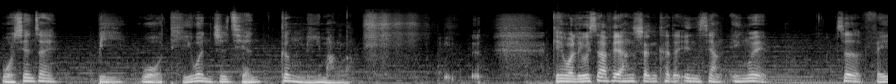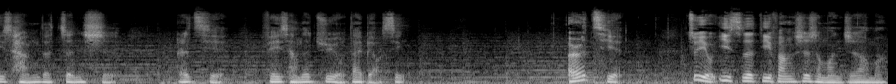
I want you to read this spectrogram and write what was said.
我现在比我提问之前更迷茫了。”给我留下非常深刻的印象，因为这非常的真实，而且非常的具有代表性。而且最有意思的地方是什么？你知道吗？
